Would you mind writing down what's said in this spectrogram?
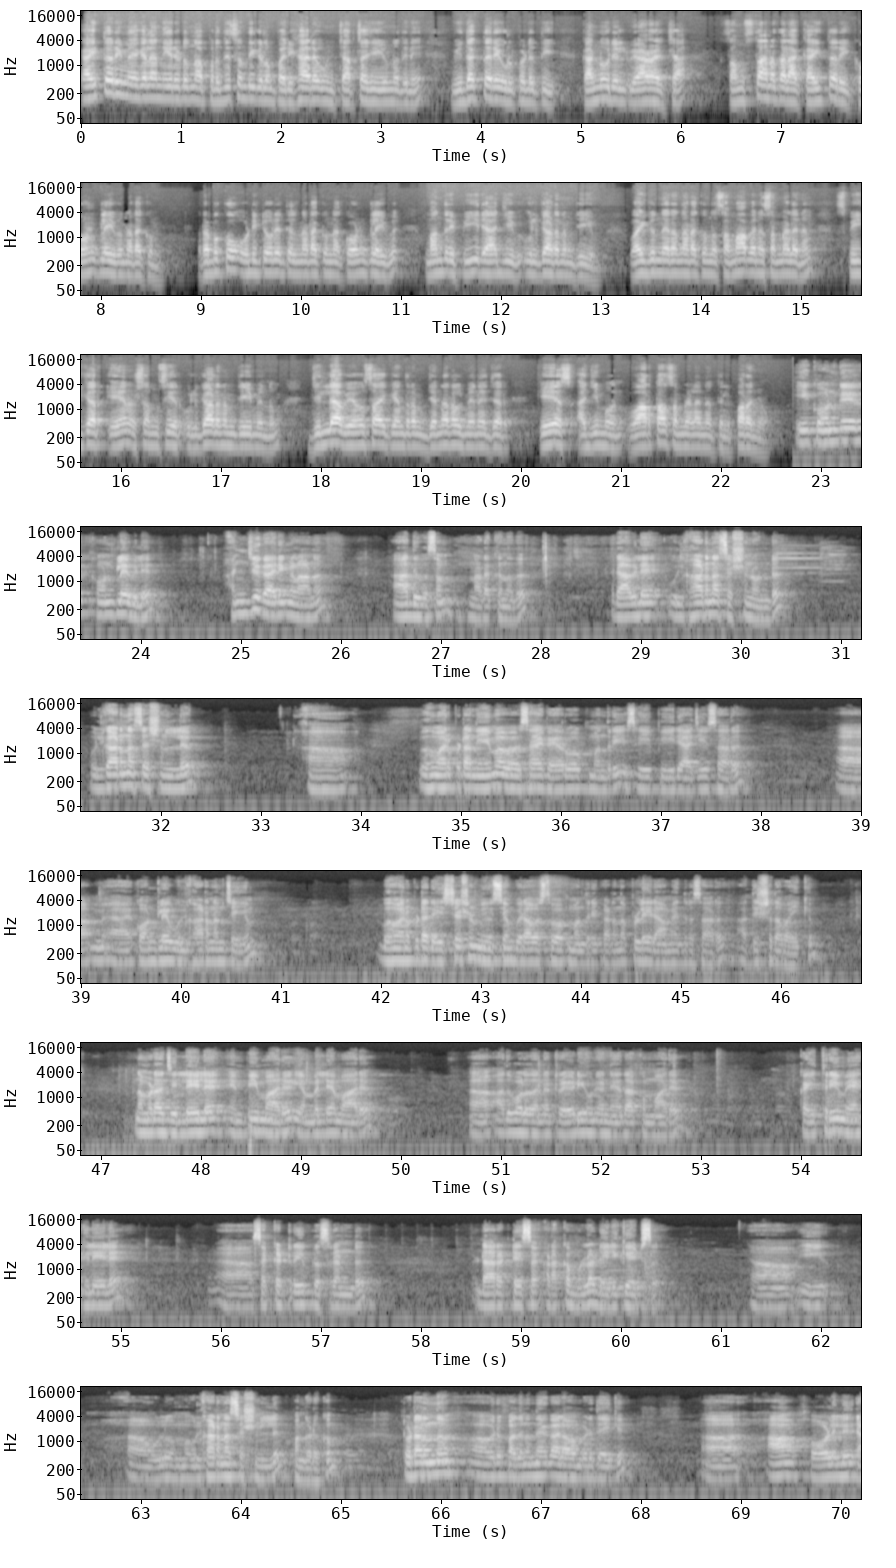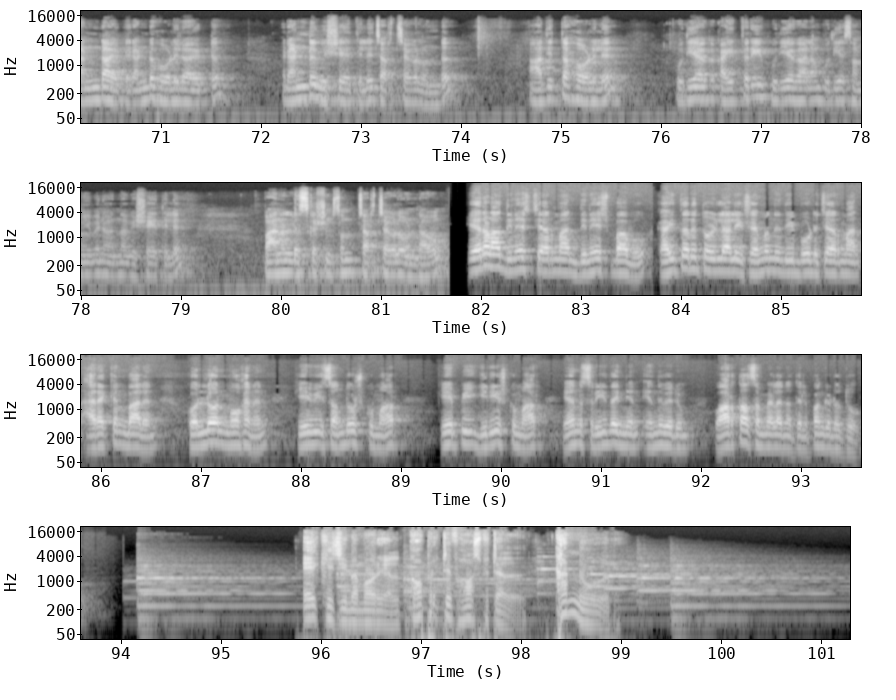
കൈത്തറി മേഖല നേരിടുന്ന പ്രതിസന്ധികളും പരിഹാരവും ചർച്ച ചെയ്യുന്നതിന് വിദഗ്ധരെ ഉൾപ്പെടുത്തി കണ്ണൂരിൽ വ്യാഴാഴ്ച സംസ്ഥാനതല കൈത്തറി കോൺക്ലേവ് നടക്കും. റബക്കോ ഓഡിറ്റോറിയത്തിൽ നടക്കുന്ന കോൺക്ലേവ് മന്ത്രി പി രാജീവ് ഉദ്ഘാടനം ചെയ്യും. വൈകുന്നേരം നടക്കുന്ന സമാപന സമ്മേളനം സ്പീക്കർ എ ഷംസീർ ഉദ്ഘാടനം ചെയ്യുമെന്നും ജില്ലാ വ്യവസായ കേന്ദ്രം general manager K S Ajimon വാർത്താ സമ്മേളനത്തിൽ പറഞ്ഞു. ഈ കോൺക്ലേവ് കോൺക്ലേവിൽ അഞ്ച് കാര്യങ്ങളാണ് ആ ദിവസം നടക്കുന്നത്. രാവിലെ ഉദ്ഘാടന സെഷനുണ്ട്. ഉദ്ഘാടന സെഷനിൽ ബഹുമാനപ്പെട്ട നിയമ വ്യവസായ കയർ വകുപ്പ് മന്ത്രി Shri P Rajeev sir conclave ഉദ്ഘാടനം ചെയ്യും. ബഹുമാനപ്പെട്ട രജിസ്ട്രേഷൻ മ്യൂസിയം പുരാവസ്തു വകുപ്പ് മന്ത്രി കടന്നപ്പള്ളി രാമേന്ദ്ര സാറ് അധ്യക്ഷത വഹിക്കും. നമ്മുടെ ജില്ലയിലെ എം പിമാർ എം എൽ എമാർ അതുപോലെ തന്നെ ട്രേഡ് യൂണിയൻ നേതാക്കന്മാർ കൈത്തറി മേഖലയിലെ സെക്രട്ടറി പ്രസിഡന്റ് ഡയറക്ടേഴ്സ് അടക്കമുള്ള ഡെലിഗേറ്റ്സ് ഈ ഉദ്ഘാടന സെഷനിൽ പങ്കെടുക്കും. തുടർന്ന് ഒരു പതിനൊന്നേകാലാവുമ്പോഴത്തേക്ക് ആ ഹാളിൽ രണ്ടായിട്ട് രണ്ട് ഹോളിലായിട്ട് രണ്ട് വിഷയത്തിൽ ചർച്ചകളുണ്ട്. ആദ്യത്തെ ഹോളിൽ പുതിയ കൈത്തറി പുതിയ കാലം പുതിയ സമീപനം എന്ന വിഷയത്തിൽ പാനൽ ഡിസ്കഷൻസും ചർച്ചകളും ഉണ്ടാവും. കേരള ദിനേശ് ചെയർമാൻ ദിനേശ് ബാബു കൈത്തറി തൊഴിലാളി ക്ഷേമനിധി board chairman Arakkan Balan Kollon Mohanan K V Santhosh Kumar K P Gireesh Kumar N Sreedhanyan എന്നിവരും വാർത്താ സമ്മേളനത്തിൽ പങ്കെടുത്തു. A K G memorial cooperative hospital Kannur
